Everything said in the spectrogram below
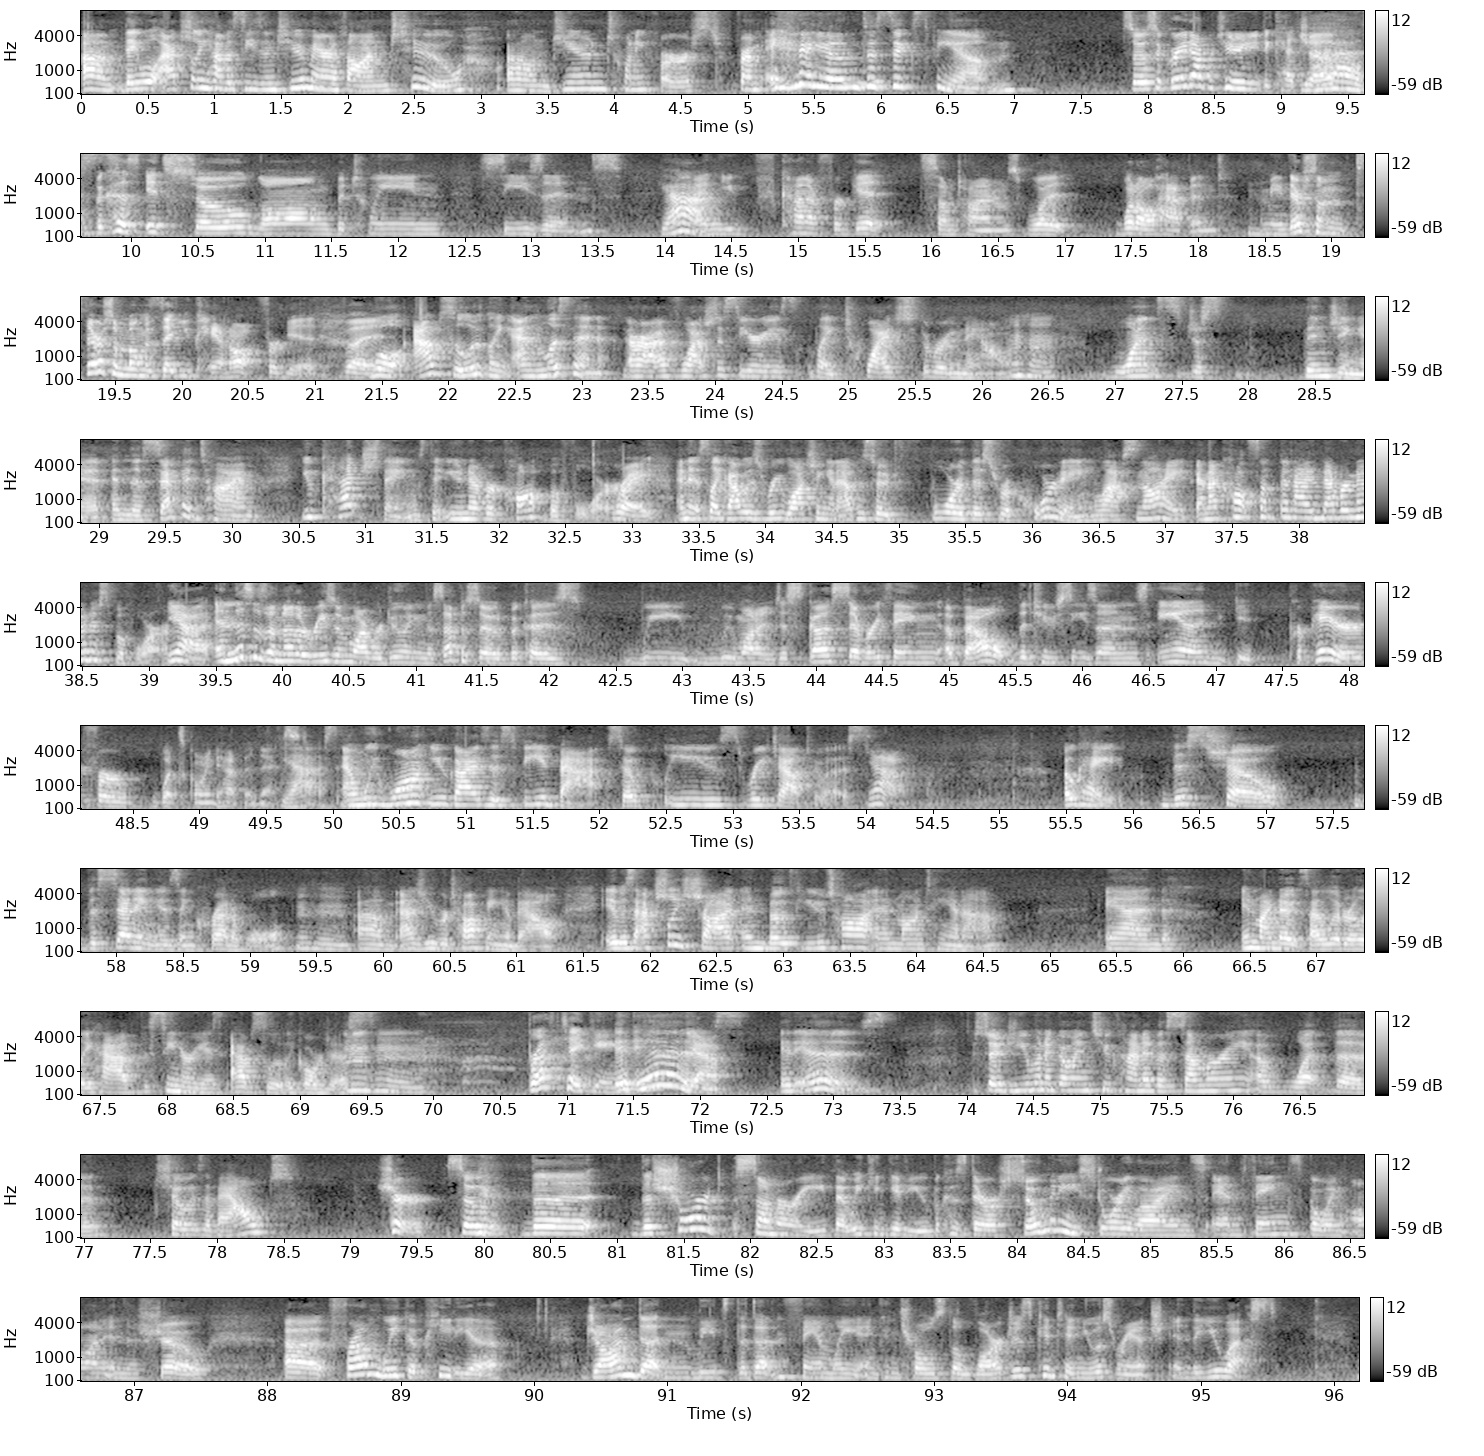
Um, they will actually have a season two marathon too on June 21st from 8 a.m. to 6 p.m. So it's a great opportunity to catch Yes. up because it's so long between seasons, Yeah. and you kind of forget sometimes what what all happened. I mean, there's some there are some moments that you cannot forget, but Well, absolutely. And listen, I've watched the series like twice through now. Mhm. Once just binging it, and the second time you catch things that you never caught before. Right. And it's like I was rewatching an episode for this recording last night, and I caught something I had never noticed before. Yeah, and this is another reason why we're doing this episode because we we want to discuss everything about the two seasons and get prepared for what's going to happen next. Yes, and we want you guys' feedback, so please reach out to us. Yeah. Okay, this show, the setting is incredible. Mhm. Um, as you were talking about, it was actually shot in both Utah and Montana, and in my notes, I literally have the scenery is absolutely gorgeous. Mhm. Breathtaking. It is. Yeah. It is. So, do you want to go into kind of a summary of what the show is about? Sure. So the the short summary that we can give you because there are so many storylines and things going on in this show. Uh, from Wikipedia, John Dutton leads the Dutton family and controls the largest continuous ranch in the U.S.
